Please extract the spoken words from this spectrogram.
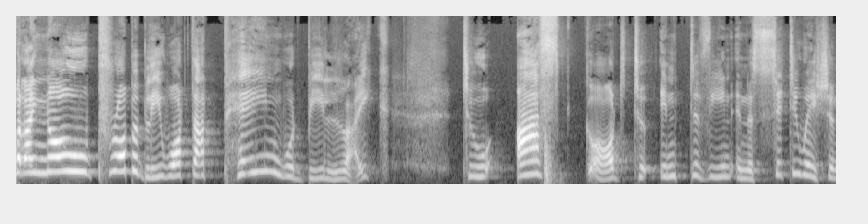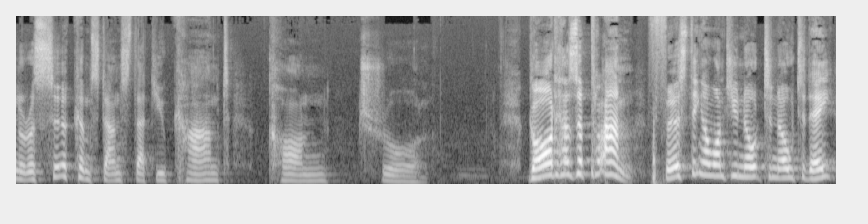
But I know probably what that pain would be like to ask God to intervene in a situation or a circumstance that you can't control. God has a plan. First thing I want you to know today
